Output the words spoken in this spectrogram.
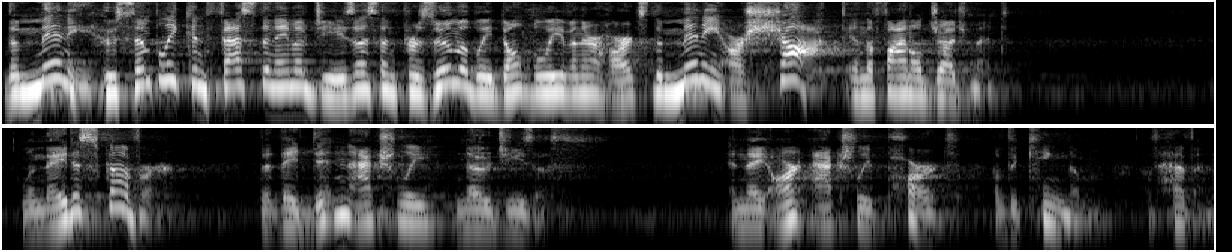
the many who simply confess the name of Jesus and presumably don't believe in their hearts, the many are shocked in the final judgment when they discover that they didn't actually know Jesus and they aren't actually part of the kingdom of heaven.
